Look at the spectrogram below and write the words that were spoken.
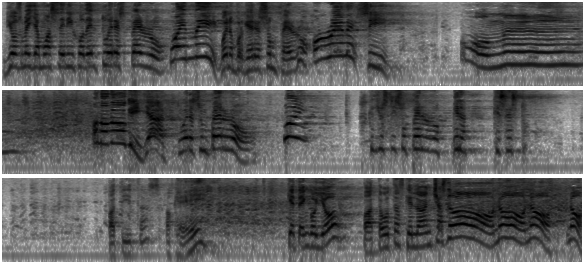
Dios me llamó a ser hijo de él. Tú eres perro. Why me? Bueno, porque eres un perro. Oh, really? Sí. Oh, man. Oh, no, Doggy, ya, tú eres un perro. Why? Que Dios te hizo perro. Mira, ¿qué es esto? Patitas. Ok. ¿Qué tengo yo? Patotas que lanchas. No, no, no, no.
